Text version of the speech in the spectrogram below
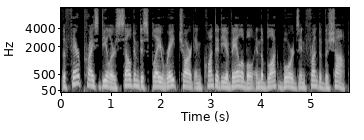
The fair price dealers seldom display rate chart and quantity available in the block boards in front of the shop.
